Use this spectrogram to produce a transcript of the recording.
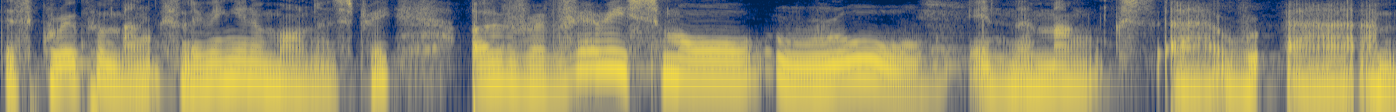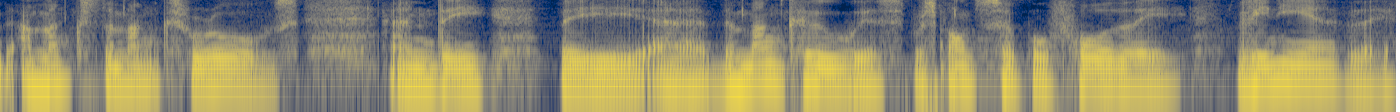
this group of monks living in a monastery, over a very small rule in the monks, uh, uh, um, amongst the monks' rules. And the, the, uh, the monk who was responsible for the vinaya, the,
